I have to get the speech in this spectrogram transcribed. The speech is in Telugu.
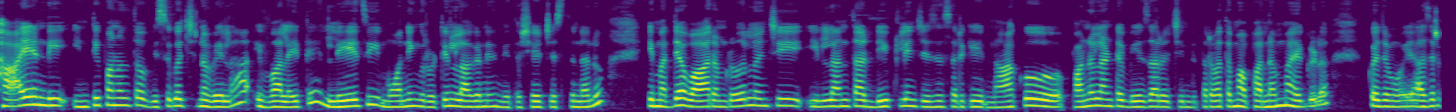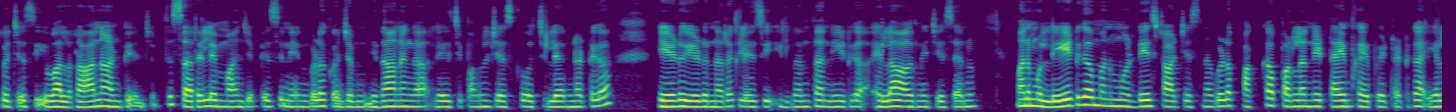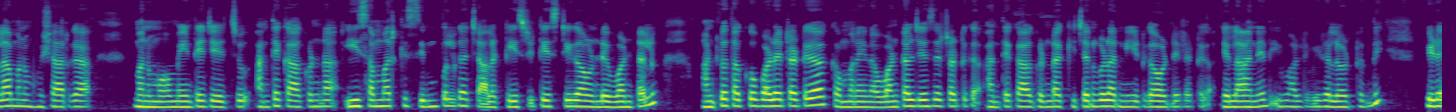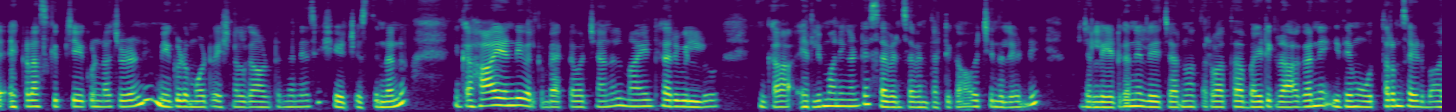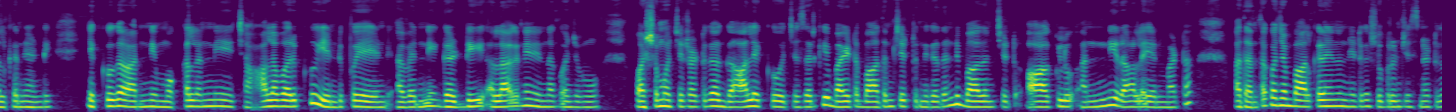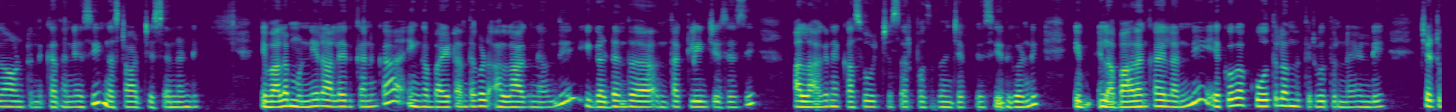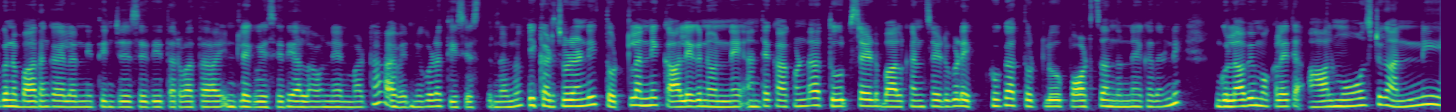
హాయ్ అండి. ఇంటి పనులతో విసుగొచ్చిన వేళ ఇవాళైతే లేజీ మార్నింగ్ రొటీన్ లాగానే మీతో షేర్ చేస్తున్నాను. ఈ మధ్య వారం రోజుల నుంచి ఇల్లంతా డీప్ క్లీన్ చేసేసరికి నాకు పనులంటే బేజారు వచ్చింది తర్వాత మా పనమ్మాయికి కూడా కొంచెం యాజరికి వచ్చేసి ఇవాళ రానా అంటే అని చెప్తే సరేలేమ్మా అని చెప్పేసి నేను కూడా కొంచెం నిదానంగా లేచి పనులు చేసుకోవచ్చులే అన్నట్టుగా ఏడు ఏడున్నరకు లేచి ఇల్లంతా నీట్గా ఎలా ఆర్గనైజ్ చేశాను మనము లేట్గా మనము డే స్టార్ట్ చేసినా కూడా పక్కా పనులన్నీ టైంకి అయిపోయేటట్టుగా ఎలా మనం హుషారుగా మనము మెయింటైన్ చేయొచ్చు. అంతేకాకుండా ఈ సమ్మర్కి సింపుల్గా చాలా టేస్టీ టేస్టీగా ఉండే వంటలు అంట్లో తక్కువ పడేటట్టుగా కమ్మనైన వంటలు చేసేటట్టుగా అంతేకాకుండా కిచెన్ కూడా నీట్గా ఉండేటట్టుగా ఎలా అనేది ఇవాళ వీడియోలో ఉంటుంది. వీడియో ఎక్కడా స్కిప్ చేయకుండా చూడండి. మీకు కూడా మోటివేషనల్గా ఉంటుందనేసి షేర్ చేస్తున్నాను. ఇంకా హాయ్ అండి. Welcome back to our channel. మా ఇంటి హరివిల్లు ఇంకా ఎర్లీ మార్నింగ్ అంటే సెవెన్ సెవెన్ థర్టీగా కావచ్చింది లేండి కొంచెం లేట్గానే లేచాను. తర్వాత బయటికి రాగానే ఇదేమో ఉత్తరం సైడ్ బాల్కనీ అండి. ఎక్కువగా అన్ని మొక్కలన్నీ చాలా వరకు ఎండిపోయాయండి. అవన్నీ గడ్డి అలాగనే నిన్న కొంచెము వర్షం వచ్చేటట్టుగా గాలి ఎక్కువ వచ్చేసరికి బయట బాదం చెట్టు ఉంది కదండి బాదం చెట్టు ఆకులు అన్నీ రాలాయి అనమాట అదంతా కొంచెం బాల్కనీ నీట్గా శుభ్రం చేసినట్టుగా ఉంటుంది కదనేసి ఇంకా స్టార్ట్ చేశానండి. ఇవాళ మున్ని రాలేదు కనుక ఇంకా బయట అంతా కూడా అలాగనే ఉంది. ఈ గడ్డంతా అంతా క్లీన్ చేసేసి అలాగనే కసువు వచ్చే సరిపోతుందని చెప్పేసి ఇదిగోండి. ఇలా బాదంకాయలన్నీ ఎక్కువగా కోతులందు తిరుగుతున్నాయండి. చెట్టుకున్న బాదంకాయలన్నీ తించేసేది తర్వాత ఇంట్లోకి వేసేది అలా ఉన్నాయన్నమాట. అవన్నీ కూడా తీసేస్తున్నాను. ఇక్కడ చూడండి తొట్లన్నీ ఖాళీగానే ఉన్నాయి. అంతేకాకుండా తూర్పు సైడ్ బాల్కన్ సైడ్ కూడా ఎక్కువగా తొట్లు పాట్స్ అందు ఉన్నాయి కదండి. గులాబీ మొక్కలు అయితే ఆల్మోస్ట్గా అన్నీ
